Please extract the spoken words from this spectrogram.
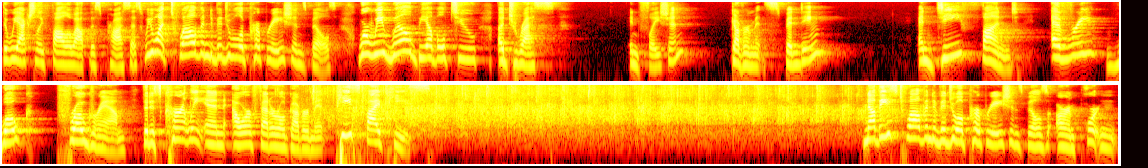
that we actually follow out this process. We want 12 individual appropriations bills where we will be able to address inflation, government spending, and defund every woke program that is currently in our federal government, piece by piece. Now, these 12 individual appropriations bills are important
